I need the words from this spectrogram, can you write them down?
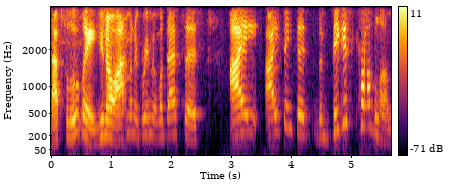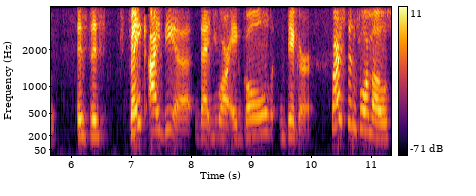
Absolutely. You know, I'm in agreement with that, sis. I I think that the biggest problem is this fake idea that you are a gold digger. First and foremost,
